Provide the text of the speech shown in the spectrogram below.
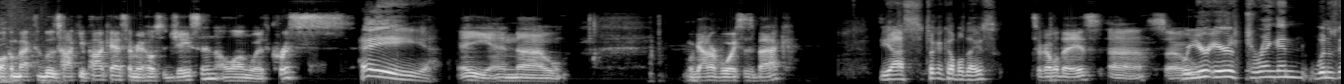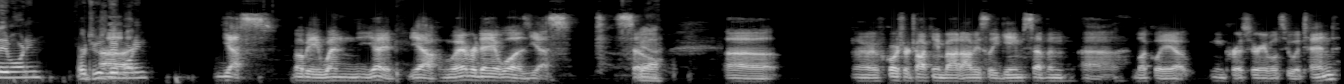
Welcome back to the Blues Hockey Podcast. I'm your host, Jason, along with Chris. Hey, Hey, and uh, we got our voices back. yes, took a couple days. It's a couple days. Uh, so Were your ears ringing Wednesday morning or Tuesday Uh, morning? yes, Bobby. When yeah, yeah, whatever day it was, yes. So, Yeah. uh, uh, of course, we're talking about obviously Game Seven. Uh, luckily, uh, me and Chris are able to attend.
